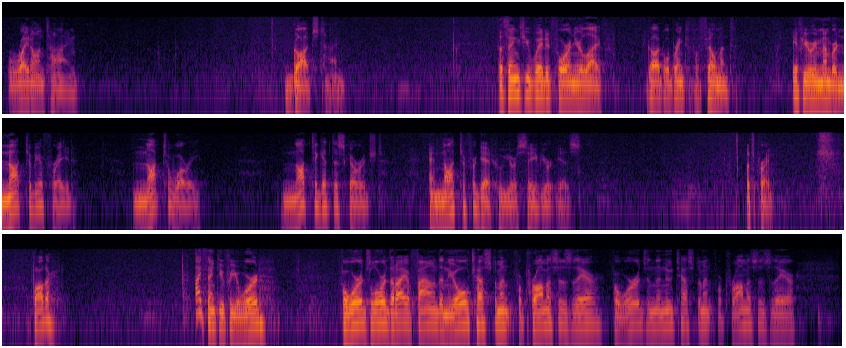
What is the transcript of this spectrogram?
right on time. God's time. The things you've waited for in your life, God will bring to fulfillment if you remember not to be afraid, not to worry, not to get discouraged, and not to forget who your Savior is. Let's pray. Father, I thank you for your word, for words, Lord, that I have found in the Old Testament, for promises there, for words in the New Testament, for promises there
